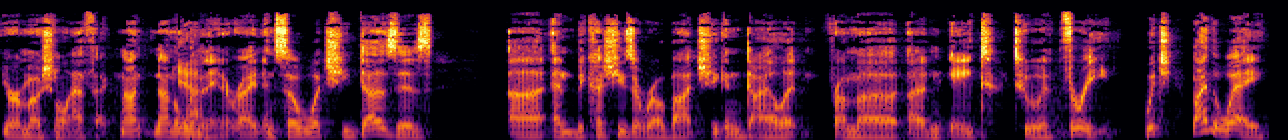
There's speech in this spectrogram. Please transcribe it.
your emotional affect, not, not eliminate yeah. it, right? And so what she does is, uh, and because she's a robot, she can dial it from a, an eight to a three, which by the way,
